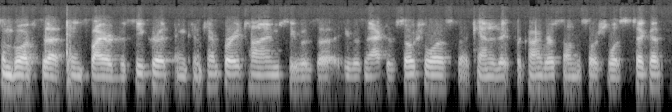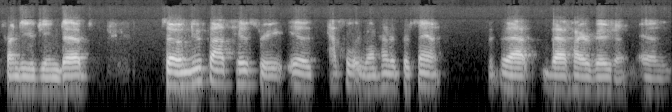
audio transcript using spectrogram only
some books that inspired The Secret in contemporary times. He was a, he was an active socialist, a candidate for Congress on the socialist ticket, friend of Eugene Debs. So New Thought's history is absolutely 100% that that higher vision and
